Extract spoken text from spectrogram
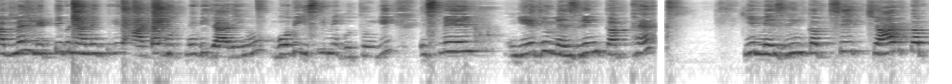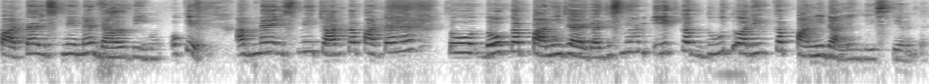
अब मैं लिट्टी बनाने के लिए आटा गूंथने भी जा रही हूँ। वो भी इसी में गूंथूँगी। इसमें ये जो मेजरिंग कप है ये मेजरिंग कप से चार कप आटा इसमें मैं डाल दी हूँ ओके अब मैं इसमें चार कप आटा है तो दो कप पानी जाएगा, जिसमें हम एक कप दूध और एक कप पानी डालेंगे इसके अंदर।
